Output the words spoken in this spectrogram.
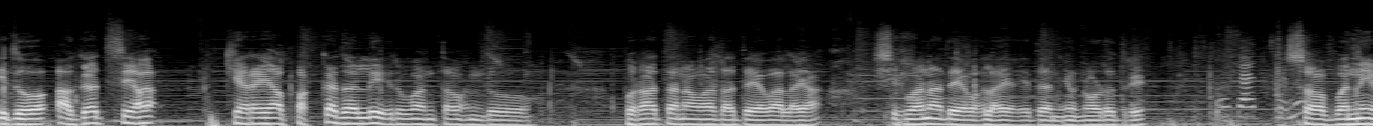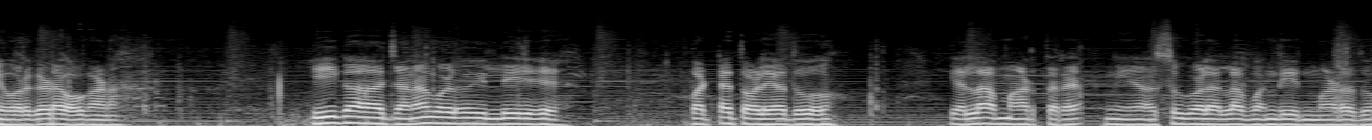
ಇದು ಅಗತ್ಯ ಕೆರೆಯ ಪಕ್ಕದಲ್ಲಿ ಇರುವಂಥ ಒಂದು ಪುರಾತನವಾದ ದೇವಾಲಯ, ಶಿವನ ದೇವಾಲಯ ಇದೆ, ನೀವು ನೋಡಿದ್ರಿ. ಸೊ ಬನ್ನಿ, ಹೊರಗಡೆ ಹೋಗೋಣ. ಈಗ ಜನಗಳು ಇಲ್ಲಿ ಬಟ್ಟೆ ತೊಳೆಯೋದು ಎಲ್ಲ ಮಾಡ್ತಾರೆ. ನೀ, ಹಸುಗಳೆಲ್ಲ ಬಂದು ಇದು ಮಾಡೋದು.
